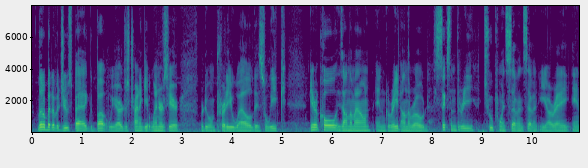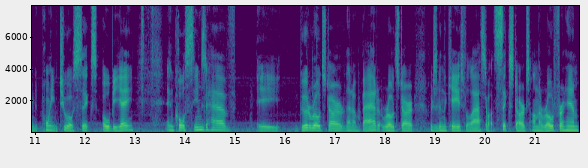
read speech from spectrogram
A little bit of a juice bag, but we are just trying to get winners here. We're doing pretty well this week. Gerrit Cole is on the mound and great on the road. 6 and 3, 2.77 ERA and .206 OBA. And Cole seems to have a good road start, then a bad road start, which has been the case for the last about six starts on the road for him.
